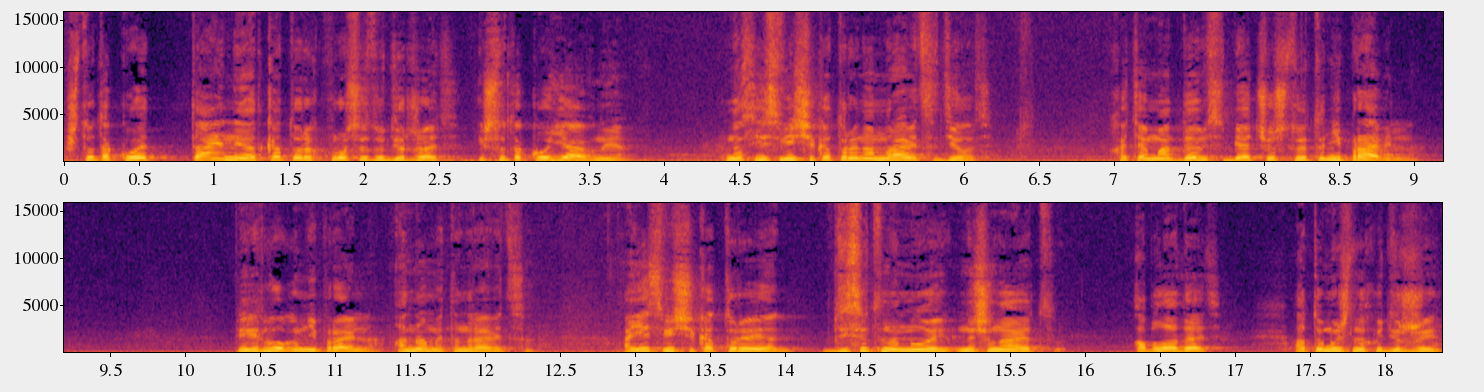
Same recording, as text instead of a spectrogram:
Что такое тайные, от которых просят удержать, и что такое явные? У нас есть вещи, которые нам нравится делать, хотя мы отдаем себе отчет, что это неправильно. Перед Богом неправильно, а нам это нравится. А есть вещи, которые действительно мной начинают обладать. От умышленных удержи.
